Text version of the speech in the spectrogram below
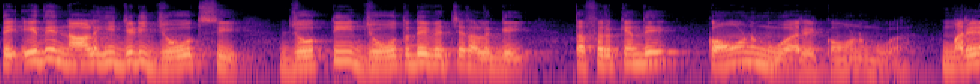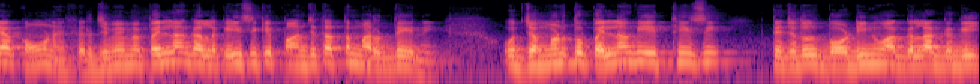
ਤੇ ਇਹਦੇ ਨਾਲ ਹੀ ਜਿਹੜੀ ਜੋਤ ਸੀ, ਜੋਤੀ ਜੋਤ ਦੇ ਵਿੱਚ ਰਲ ਗਈ ਤਾਂ ਫਿਰ ਕਹਿੰਦੇ ਕੌਣ ਮੁਆਰੇ ਕੌਣ ਮੁਆ? ਮਰਿਆ ਕੌਣ ਹੈ ਫਿਰ? ਜਿਵੇਂ ਮੈਂ ਪਹਿਲਾਂ ਗੱਲ ਕਹੀ ਸੀ ਕਿ ਪੰਜ ਤੱਤ ਮਰਦੇ ਨਹੀਂ ਉਹ ਜੰਮਣ ਤੋਂ ਪਹਿਲਾਂ ਵੀ ਇੱਥੇ ਸੀ ਤੇ ਜਦੋਂ ਬਾਡੀ ਨੂੰ ਅੱਗ ਲੱਗ ਗਈ,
